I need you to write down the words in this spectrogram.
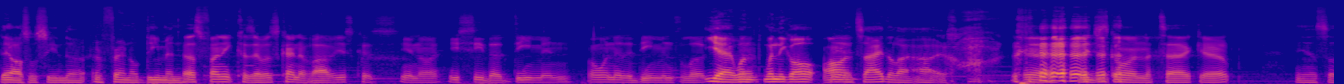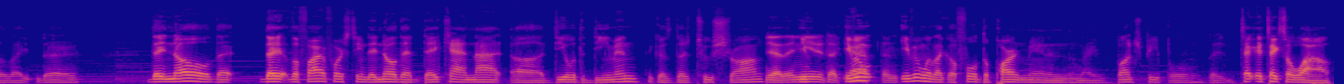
they also see the Infernal demon. That was funny because it was kind of obvious because you know you see the demon or one of the demons look. Yeah, when them. when they go on Yeah. inside, they're like, uh, yeah, they just go and attack. Yep. yeah. So like they're they know that they the Fire Force team they know that they cannot uh, deal with the demon because they're too strong. Yeah, they needed a even captain. even with like a full department and like bunch of people, they ta- it takes a while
